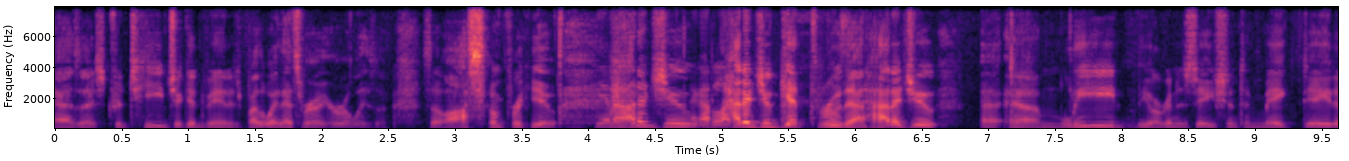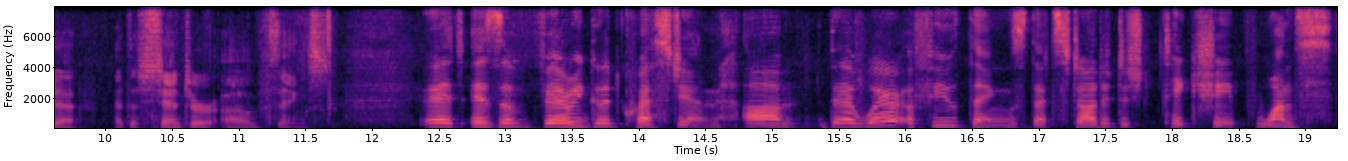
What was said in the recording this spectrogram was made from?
as a strategic advantage, by the way, that's very early, so, so awesome for you. You how did you, how did you get through that? How did you uh, um, lead the organization to make data at the center of things? It is a very good question. Um, there were a few things that started to sh- take shape once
